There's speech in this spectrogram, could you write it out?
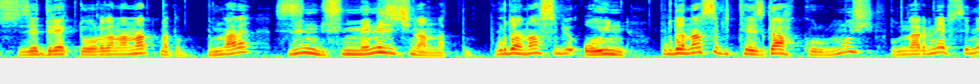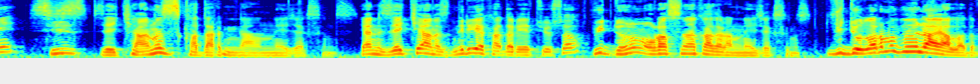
size direkt doğrudan anlatmadım. Bunları sizin düşünmeniz için anlattım. Burada nasıl bir oyun Burada nasıl bir tezgah kurulmuş? Bunların hepsini siz zekanız kadar anlayacaksınız. Yani zekanız nereye kadar yetiyorsa videonun orasına kadar anlayacaksınız. Videolarımı böyle ayarladım.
